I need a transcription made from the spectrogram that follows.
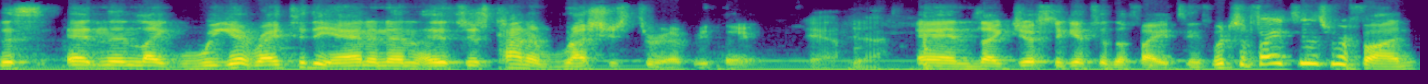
this, and then like we get right to the end, and then it just kind of rushes through everything. Yeah. Yeah. and like just to get to the fight scenes, which the fight scenes were fun,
